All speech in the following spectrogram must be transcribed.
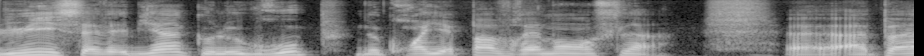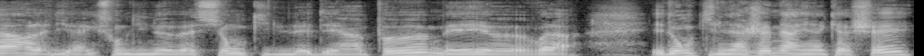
Lui, il savait bien que le groupe ne croyait pas vraiment en cela. Euh, à part la direction de l'innovation qui l'aidait un peu, mais euh, voilà. Et donc, il n'a jamais rien caché,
